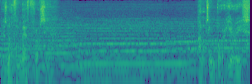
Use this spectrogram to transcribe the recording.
There's nothing left for us here. I don't even know where here is.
